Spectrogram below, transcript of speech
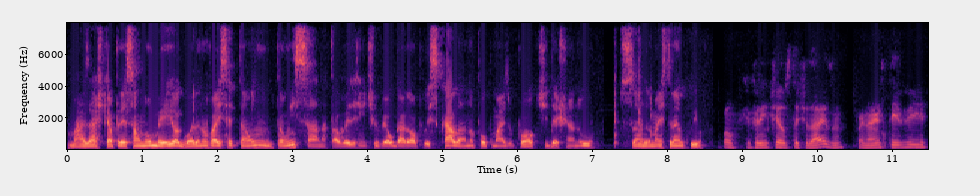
mas acho que a pressão no meio agora não vai ser tão, tão insana. Talvez a gente vê o Garoppolo escalando um pouco mais o pocket e deixando o Sandro mais tranquilo. Bom, referente aos touchdowns, né? O 49ers teve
